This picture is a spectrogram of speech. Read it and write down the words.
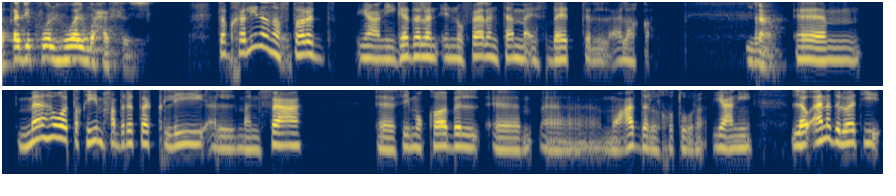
قد يكون هو المحفز. طب خلينا نفترض يعني جدلا إنه فعلا تم إثبات العلاقة. نعم. ما هو تقييم حضرتك للمنفعة آه، في مقابل آه، معدل الخطورة يعني لو أنا دلوقتي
